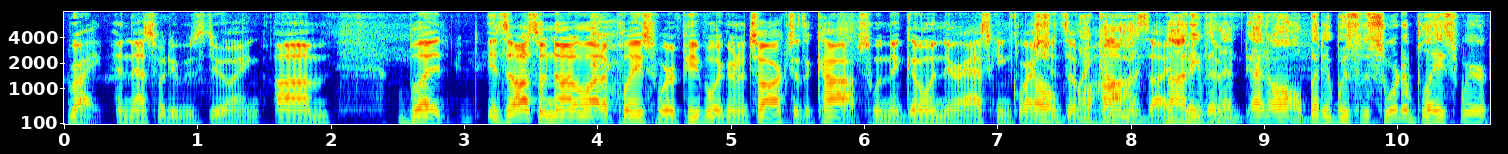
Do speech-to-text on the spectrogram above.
Right, and that's what he was doing. Um, but it's also not a lot of place where people are going to talk to the cops when they go in there asking questions of oh my a God. homicide. Not victim. even at all. But it was the sort of place where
